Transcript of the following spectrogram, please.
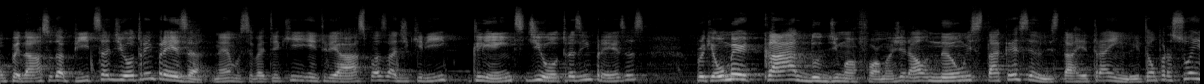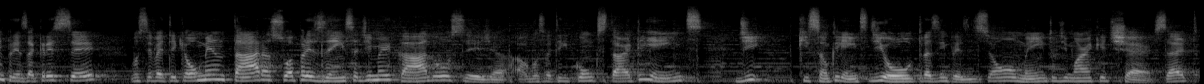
o pedaço da pizza de outra empresa. Né? Você vai ter que, entre aspas, adquirir clientes de outras empresas, porque o mercado, de uma forma geral, não está crescendo, ele está retraindo. Então, para sua empresa crescer, você vai ter que aumentar a sua presença de mercado, ou seja, você vai ter que conquistar clientes de que são clientes de outras empresas. Isso é um aumento de market share, certo?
